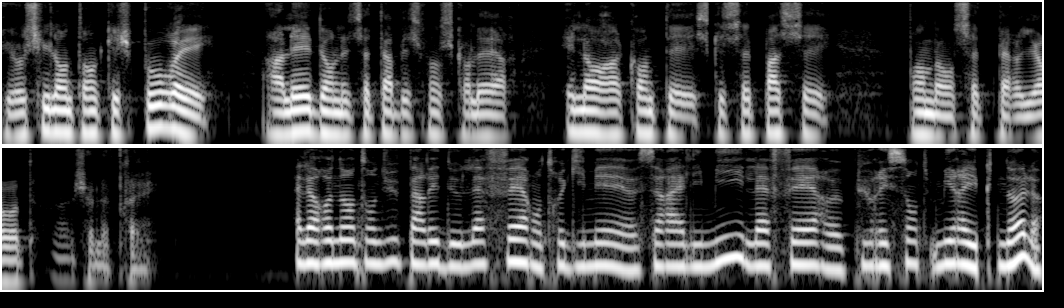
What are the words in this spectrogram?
Et aussi longtemps que je pourrais aller dans les établissements scolaires et leur raconter ce qui s'est passé pendant cette période, je le ferai. Alors on a entendu parler de l'affaire entre guillemets euh, Sarah Halimi, l'affaire euh, plus récente Mireille Knoll.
